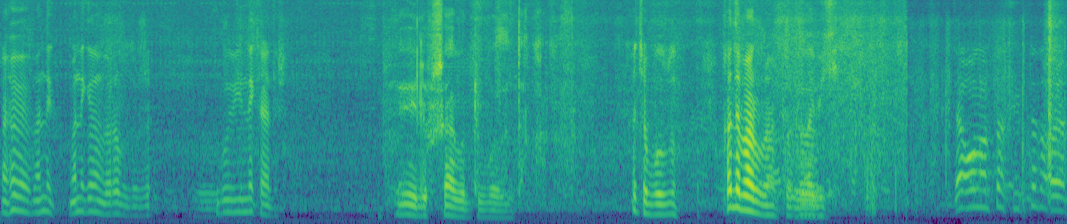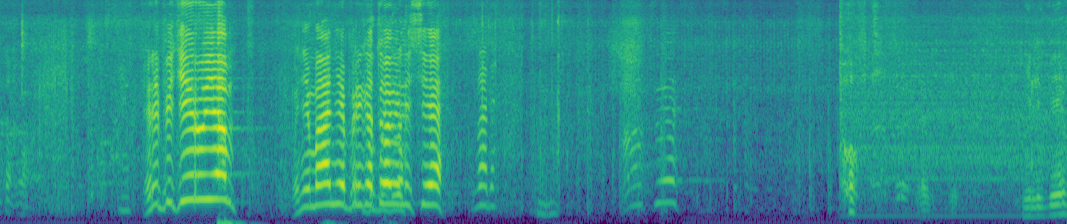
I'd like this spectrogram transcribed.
Geldim doğru buldu. Bu yine kadar. Или в шагу дубовым так. Kaça buldu. Hadi var buradan tabii ki. Да он он так сырта да оян така. Репетируем! Внимание, приготовились все. Вода. Молодцы. Не Лебеев,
